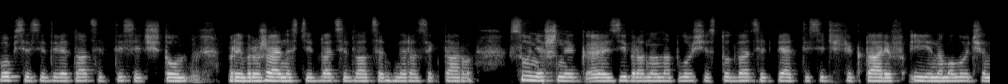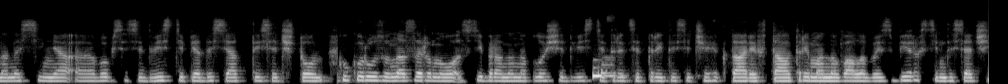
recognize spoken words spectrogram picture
обсязі 19 тисяч тонн при врожайності 22 центнера з гектару. Соняшник е, зібрано на площі 125 тисяч гектарів і намолочено насіння в обсязі 250 тисяч тонн. Кукурузу на зерно зібрано на площі 233 тисячі гектарів та отримано валовий збір 76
